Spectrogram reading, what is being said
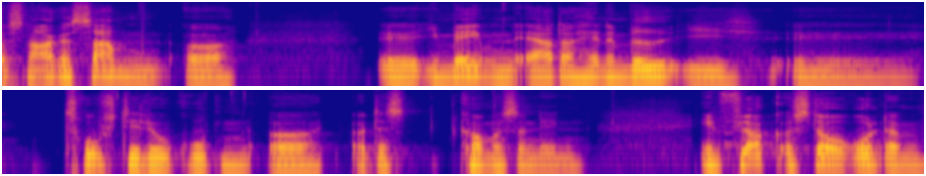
og snakker sammen, og øh, imamen er der, han er med i øh, trosdialoggruppen, og, og der kommer sådan en, en flok og står rundt om,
